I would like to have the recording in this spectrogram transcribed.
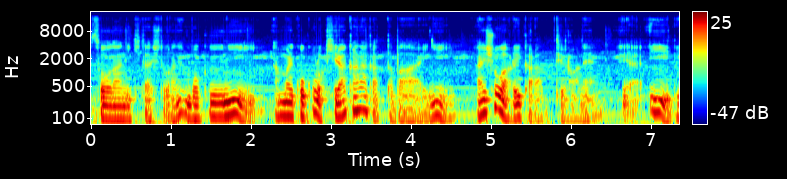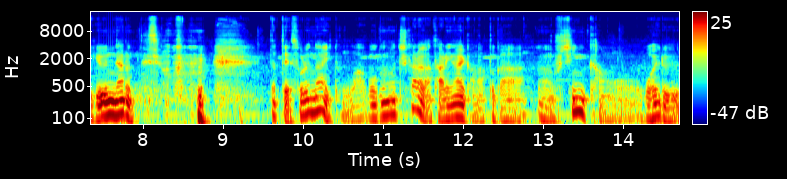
相談に来た人がね僕にあんまり心を開かなかった場合に相性が悪いからっていうのはねいやいい理由になるんですよ。だってそれないとは僕の力が足りないかなとか、うん、不信感を覚える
